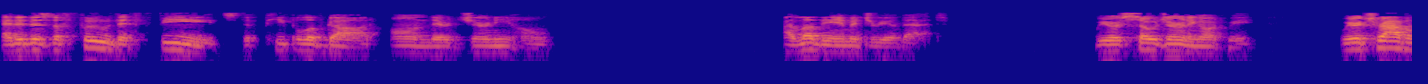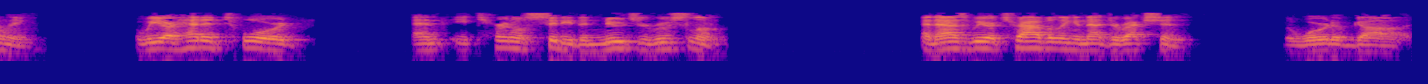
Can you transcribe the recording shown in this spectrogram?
And it is the food that feeds the people of God on their journey home. I love the imagery of that. We are sojourning, aren't we? We are traveling. We are headed toward an eternal city, the New Jerusalem. And as we are traveling in that direction, the Word of God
